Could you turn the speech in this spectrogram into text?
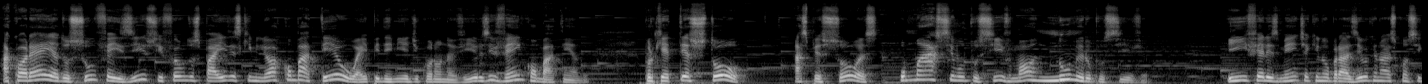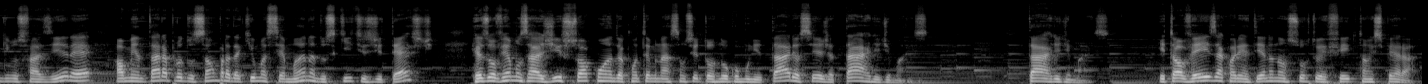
A Coreia do Sul fez isso e foi um dos países que melhor combateu a epidemia de coronavírus e vem combatendo, porque testou as pessoas o máximo possível, o maior número possível. E infelizmente aqui no Brasil o que nós conseguimos fazer é aumentar a produção para daqui uma semana dos kits de teste. Resolvemos agir só quando a contaminação se tornou comunitária, ou seja, tarde demais. Tarde demais. E talvez a quarentena não surta o efeito tão esperado,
